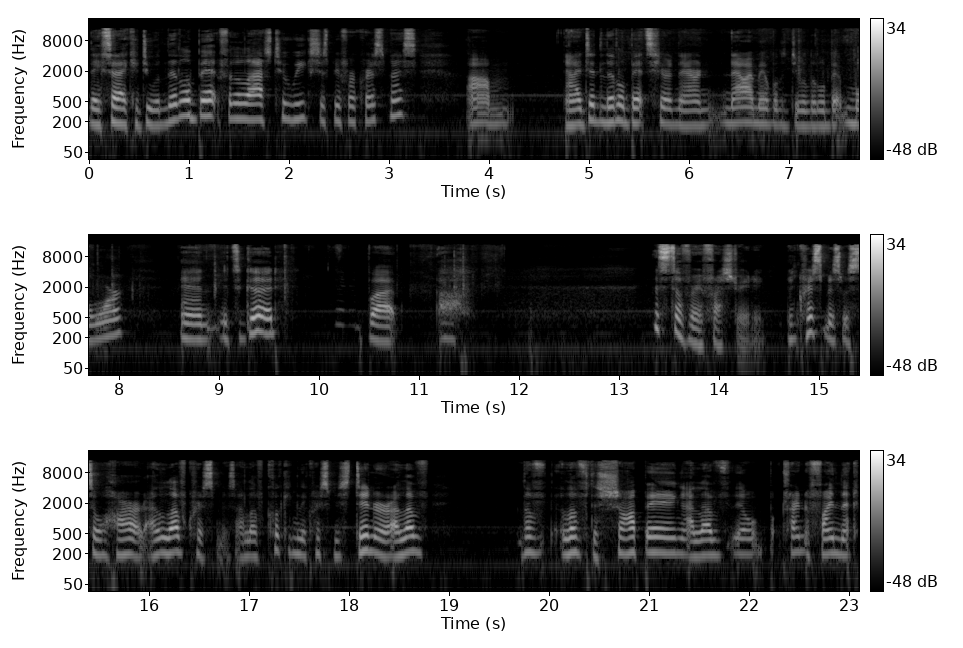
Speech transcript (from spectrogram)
they said I could do a little bit for the last two weeks just before Christmas, um, and I did little bits here and there, and now I'm able to do a little bit more, and it's good, but uh, it's still very frustrating. And Christmas was so hard. I love Christmas. I love cooking the Christmas dinner. I love love love the shopping. I love you know trying to find that.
